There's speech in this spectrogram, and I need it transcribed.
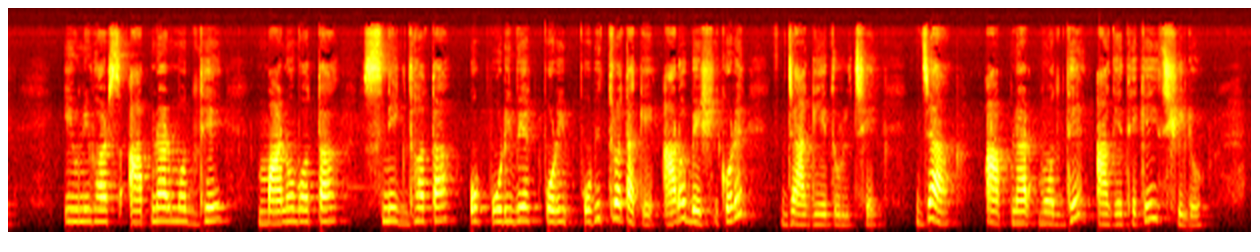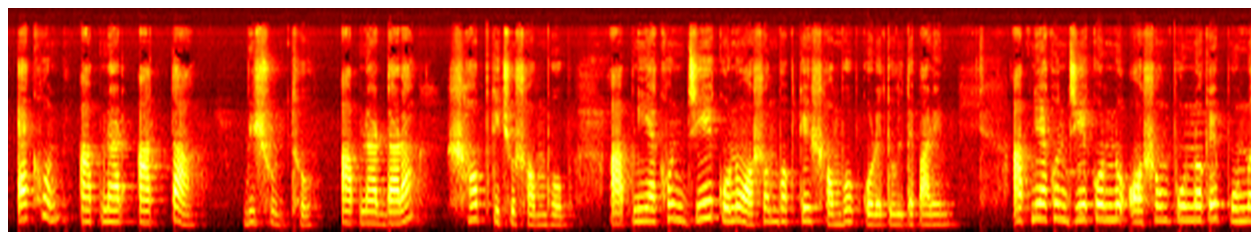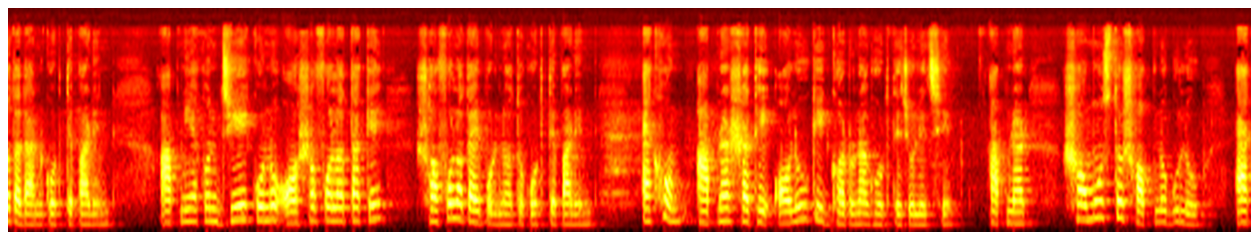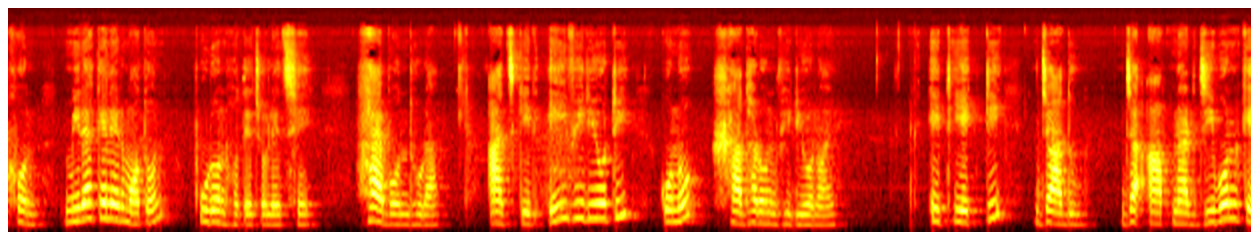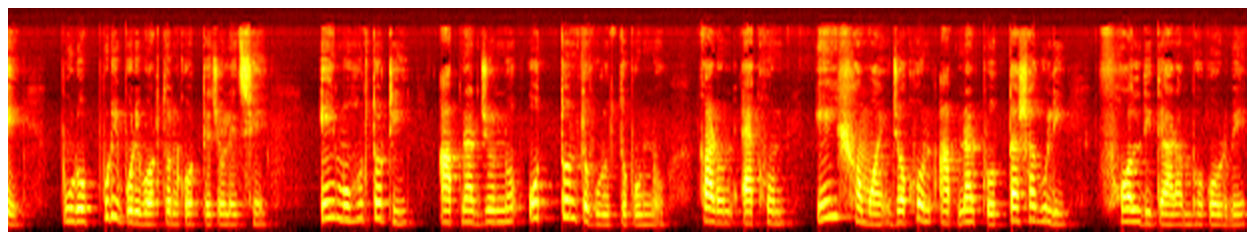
ইউনিভার্স আপনার মধ্যে মানবতা, স্নিগ্ধতা ও পরিবেশ পরি, পবিত্রতাকে আরও বেশি করে জাগিয়ে তুলছে, যা আপনার মধ্যে আগে থেকেই ছিল। এখন আপনার আত্মা বিশুদ্ধ, আপনার দ্বারা সব কিছু সম্ভব। আপনি এখন যে কোনো অসম্ভবকে সম্ভব করে তুলতে পারেন। আপনি এখন যে কোনো অসম্পূর্ণকে পূর্ণতা দান করতে পারেন। আপনি এখন যে কোনো অসফলতাকে সফলতায় পরিণত করতে পারেন। এখন আপনার সাথে অলৌকিক ঘটনা ঘটতে চলেছে। আপনার সমস্ত স্বপ্নগুলো এখন মিরাকেলের মতন পূরণ হতে চলেছে। হ্যাঁ বন্ধুরা, আজকের এই ভিডিওটি কোনো সাধারণ ভিডিও নয়। এটি একটি জাদু যা আপনার জীবনকে পুরোপুরি পরিবর্তন করতে চলেছে। এই মুহূর্তটি আপনার জন্য অত্যন্ত গুরুত্বপূর্ণ, কারণ এখন এই সময় যখন আপনার প্রত্যাশাগুলি ফল দিতে আরম্ভ করবে।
